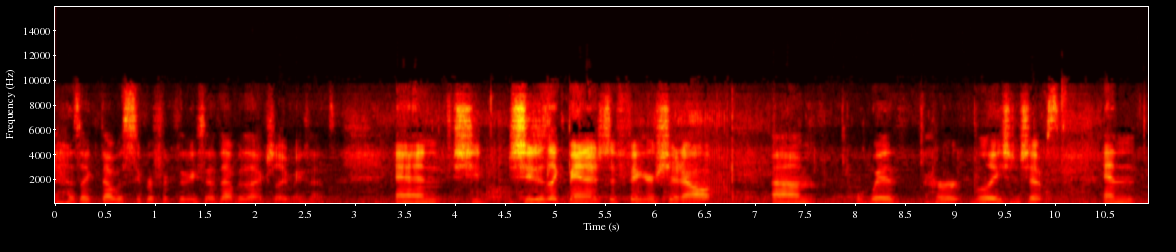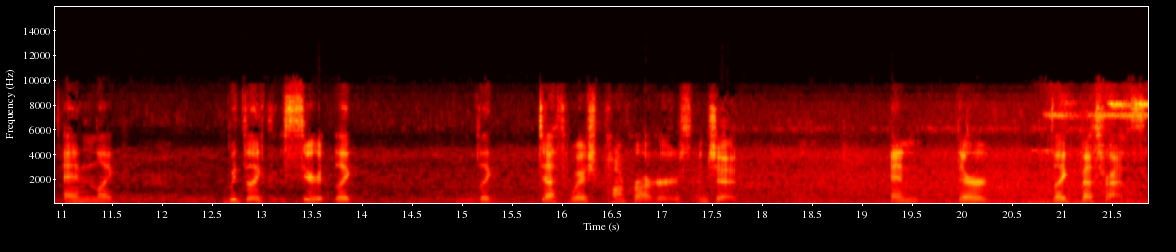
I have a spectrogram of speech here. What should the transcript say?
I was like that was super fucked that he said that but that actually makes sense. And she she just like managed to figure shit out um with her relationships and and like with like ser- like like death wish punk rockers and shit. And they're like best friends.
